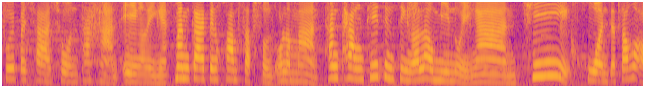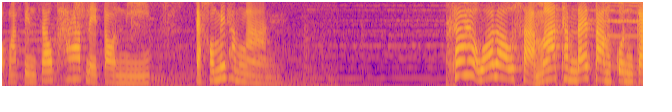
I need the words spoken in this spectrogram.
ช่วยประชาชนทหารเองอะไรเงี้ยมันกลายเป็นความสับสนโอลมานทั้งๆที่จริง ๆ แล้วเรามีหน่วยงานที่ควรจะต้องออกมาเป็นเจ้าภาพในตอนนี้ แต่เขาไม่ทำงาน ถ้าหากว่าเราสามารถทำได้ตามกลไก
